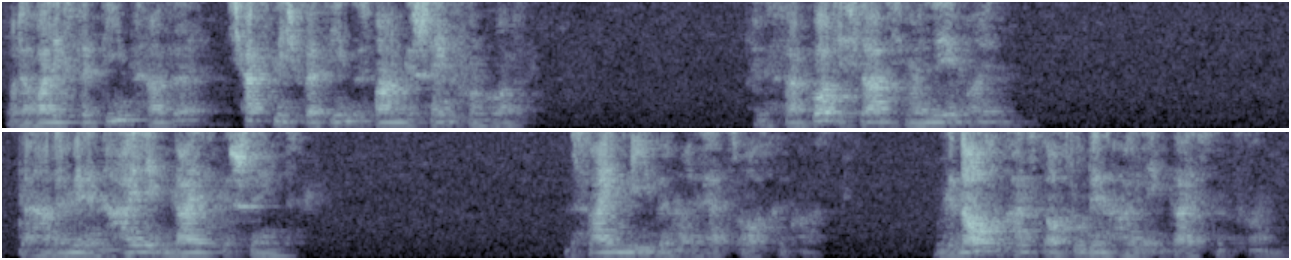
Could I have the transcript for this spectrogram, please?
Oder weil ich es verdient hatte. Ich hatte es nicht verdient. Es war ein Geschenk von Gott. Und ich sage, Gott, ich lade dich in mein Leben ein. Mir den Heiligen Geist geschenkt. Und seine Liebe in mein Herz ausgegossen. Und genauso kannst auch du den Heiligen Geist empfangen.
